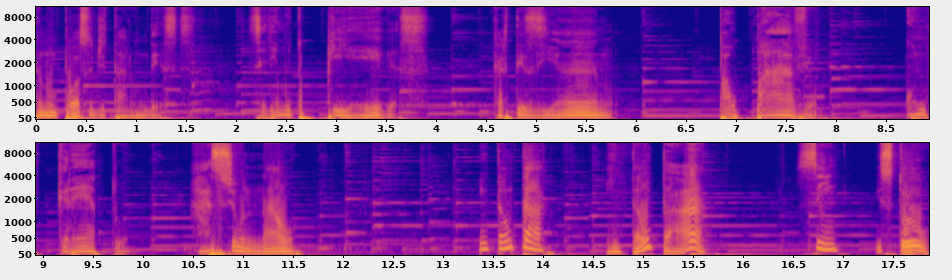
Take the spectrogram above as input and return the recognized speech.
Eu não posso ditar um desses. Seria muito piegas, cartesiano, palpável, concreto, racional. Então tá. Então tá. Sim, estou.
